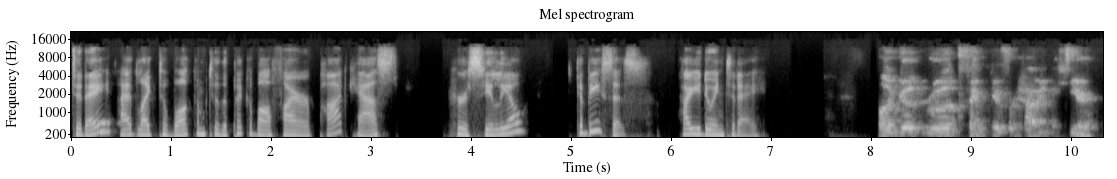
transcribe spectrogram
Today, I'd like to welcome to the Pickleball Fire podcast, Hercilio Cabieses. How are you doing today? All good, Ruth. Thank you for having me here.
